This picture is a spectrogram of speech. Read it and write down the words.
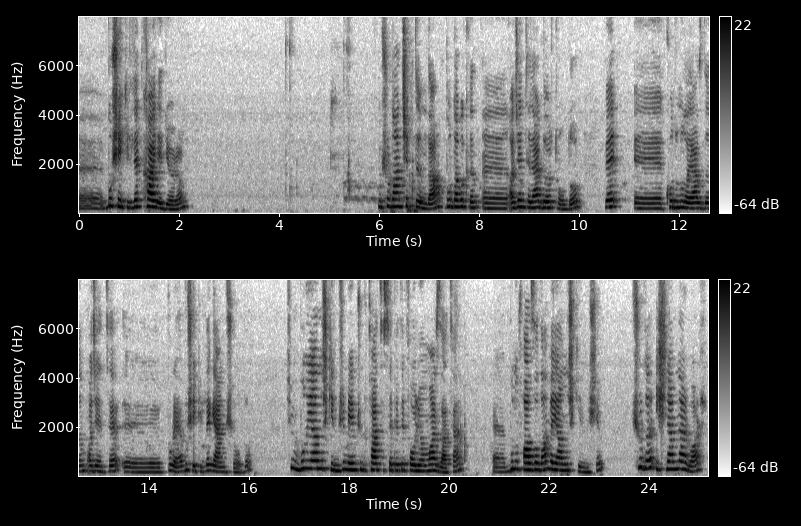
Eee, bu şekilde kaydediyorum. Şuradan çıktığımda burada bakın eee, acenteler 4 oldu ve eee, kodunu da yazdığım acente eee, buraya bu şekilde gelmiş oldu. Şimdi bunu yanlış girmişim. Benim çünkü tatil sepeti folyom var zaten. Eee, bunu fazladan ve yanlış girmişim. Şurada işlemler var.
